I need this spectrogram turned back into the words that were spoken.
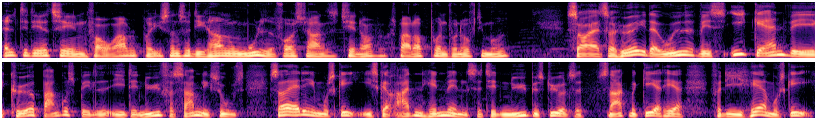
alt det der til en favorabel pris, sådan så de har nogle muligheder for at tjene op, spare op på en fornuftig måde. Så altså hører I derude, hvis I gerne vil køre bankospillet i det nye forsamlingshus, så er det I måske, I skal rette en henvendelse til den nye bestyrelse. Snak med Gert her, fordi her måske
